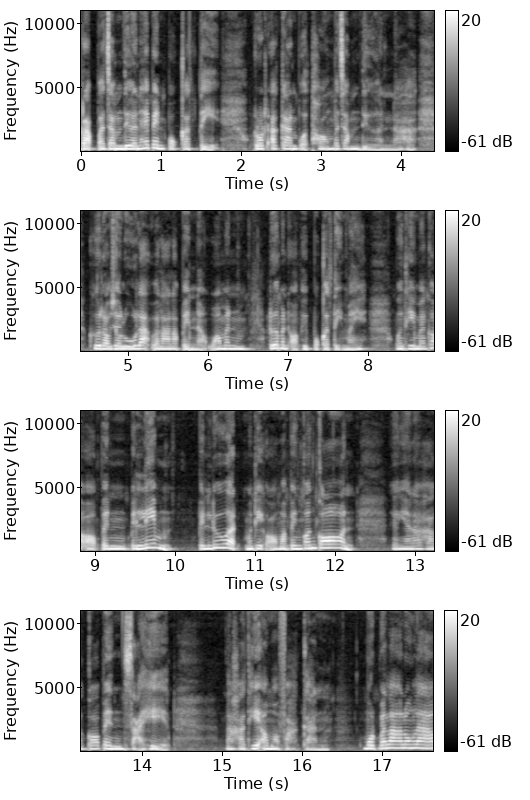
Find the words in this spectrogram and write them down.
ปรับประจำเดือนให้เป็นปกติลดอาการปวดท้องประจำเดือนนะคะ คือเราจะรู้ละเวลาเราเป็นอะว่ามันเลือดมันออกผิดปกติไหมบางทีมันก็ออกเป็นเป็นริ่ม เป็นเลือดบางทีก็ออกมาเป็นก้อนๆอย่างเงี้ยนะคะ ก็เป็นสาเหตุนะคะที่เอามาฝากกัน หมดเวลาลงแล้ว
